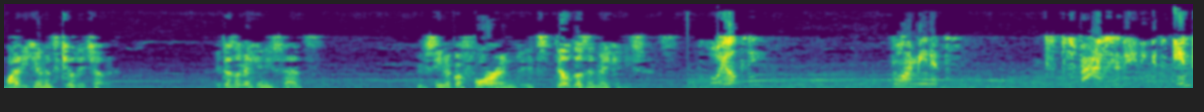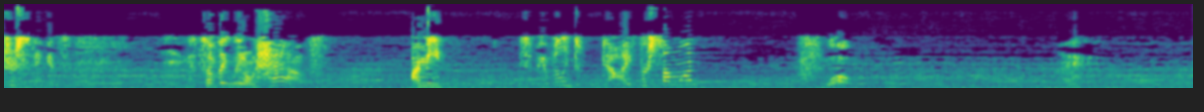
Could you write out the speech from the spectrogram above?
Why do humans kill each other? It doesn't make any sense. We've seen it before, and it still doesn't make any sense. Loyalty? Well, I mean, it's it's fascinating. It's interesting. It's it's something we don't have. I mean, to be willing to die for someone? Whoa. It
